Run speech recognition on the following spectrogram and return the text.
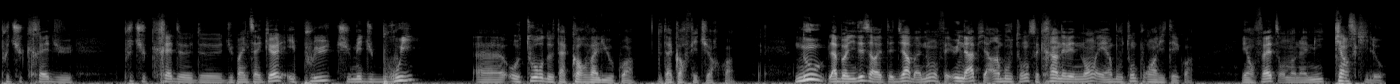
plus tu crées du plus tu crées de, du brain cycle et plus tu mets du bruit euh, autour de ta core value, quoi, de ta core feature, quoi. Nous, la bonne idée, ça aurait été de dire, bah nous, on fait une app, il y a un bouton, c'est créer un événement et un bouton pour inviter, quoi. Et en fait, on en a mis 15 kilos.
